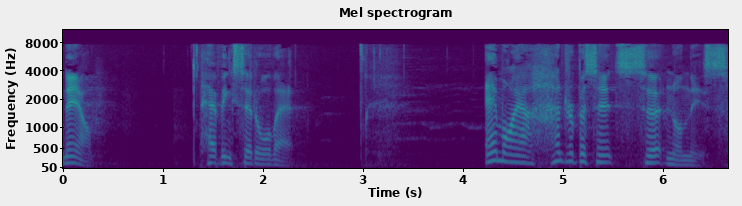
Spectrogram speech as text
Now, having said all that, Am I 100% certain on this?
